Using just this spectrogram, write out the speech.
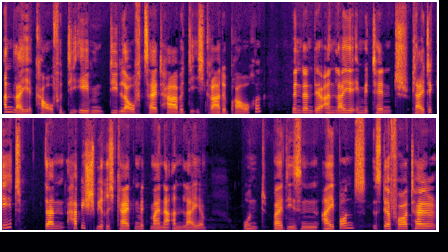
Anleihe kaufe, die eben die Laufzeit habe, die ich gerade brauche. Wenn dann der Anleiheemittent pleite geht, dann habe ich Schwierigkeiten mit meiner Anleihe. Und bei diesen I-Bonds ist der Vorteil,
